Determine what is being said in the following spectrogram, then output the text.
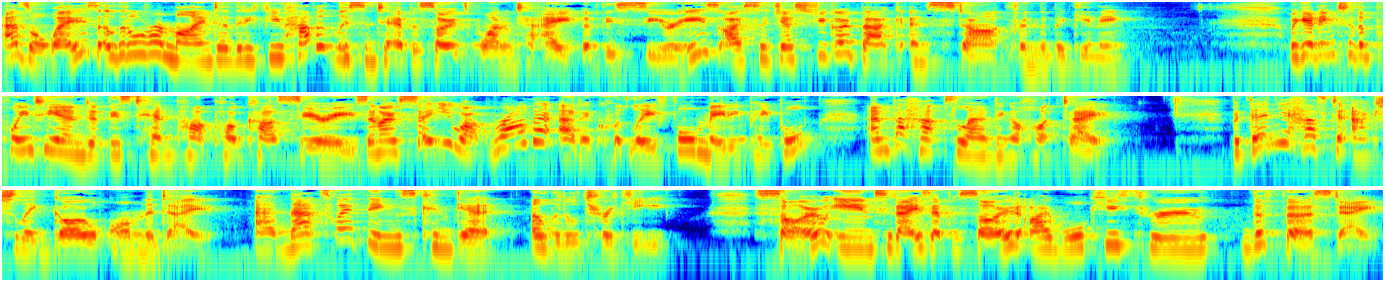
As always, a little reminder that if you haven't listened to episodes 1 to 8 of this series, I suggest you go back and start from the beginning. We're getting to the pointy end of this 10 part podcast series, and I've set you up rather adequately for meeting people and perhaps landing a hot date. But then you have to actually go on the date, and that's where things can get a little tricky. So, in today's episode, I walk you through the first date.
